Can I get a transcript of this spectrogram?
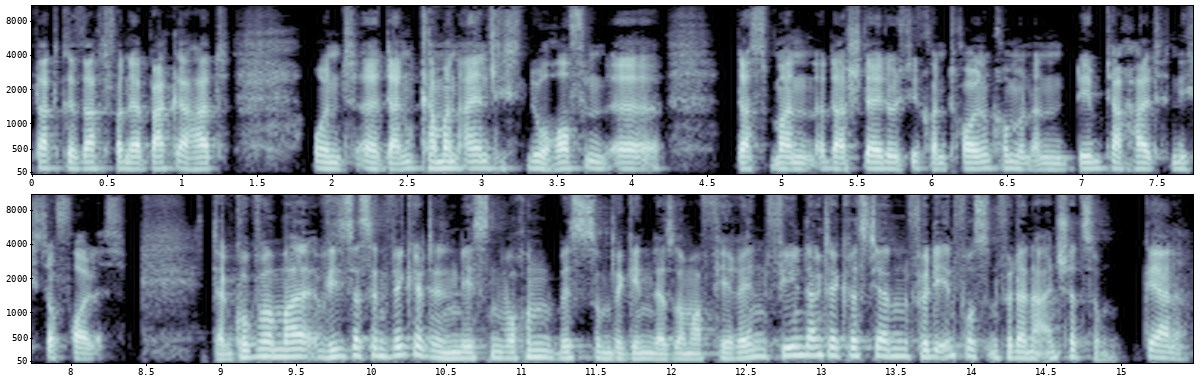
platt gesagt von der Backe hat. Und äh, dann kann man eigentlich nur hoffen, äh, dass man da schnell durch die Kontrollen kommt und an dem Tag halt nicht so voll ist. Dann gucken wir mal, wie sich das entwickelt in den nächsten Wochen bis zum Beginn der Sommerferien. Vielen Dank, der Christian, für die Infos und für deine Einschätzung. Gerne.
